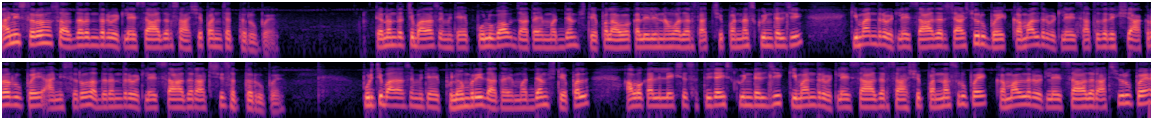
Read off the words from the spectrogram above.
आणि सर्वसाधारण दर भेटले सहा हजार सहाशे पंच्याहत्तर रुपये. त्यानंतरची बाजार समिती आहे. पुलगाव जात आहे मध्यम स्टेपल आवक आलेली नऊ हजार सातशे पन्नास क्विंटलची. किमान दर भेटले सहा हजार चारशे रुपये कमाल दर भेटले सात हजार एकशे अकरा रुपये आणि सर्वसाधारण दर भेटले सहा हजार आठशे सत्तर रुपये. पुढची बाजार समिती आहे. फुलंबरी जात आहे मध्यम स्टेपल आवक आलेली एकशे सत्तेचाळीस क्विंटलची. किमान दर भेटले सहा हजार सहाशे पन्नास रुपये कमाल दर भेटले सहा हजार आठशे रुपये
